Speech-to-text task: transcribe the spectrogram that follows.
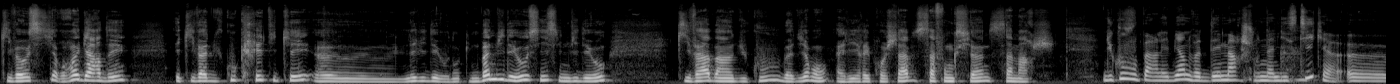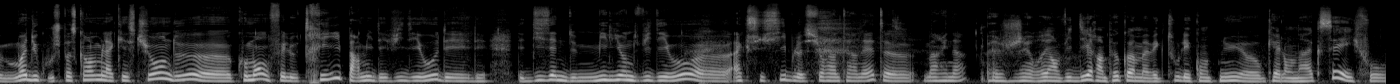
qui va aussi regarder et qui va du coup critiquer euh, les vidéos. Donc une bonne vidéo aussi, c'est une vidéo qui va ben, du coup bah, dire bon, elle est irréprochable, ça fonctionne, ça marche. Du coup, vous parlez bien de votre démarche journalistique. Euh, moi, du coup, je pose quand même la question de euh, comment on fait le tri parmi des vidéos, des, dizaines de millions de vidéos euh, accessibles sur Internet. Marina? Bah, J'aurais envie de dire un peu comme avec tous les contenus auxquels on a accès. Il faut,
